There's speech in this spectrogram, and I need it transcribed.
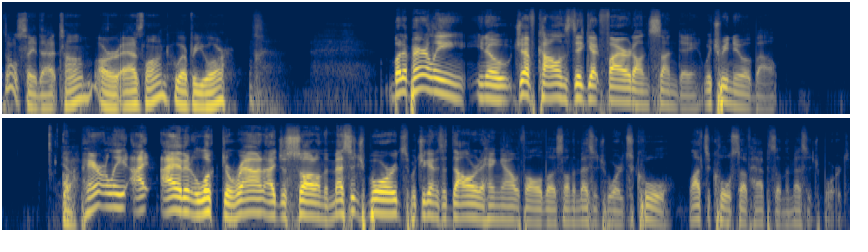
Don't say that, Tom or Aslan, whoever you are. But apparently, you know, Geoff Collins did get fired on Sunday, which we knew about. Yeah. Apparently, I, I haven't looked around. I just saw it on the message boards, which again, it's a dollar to hang out with all of us on the message board. It's cool. Lots of cool stuff happens on the message boards.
